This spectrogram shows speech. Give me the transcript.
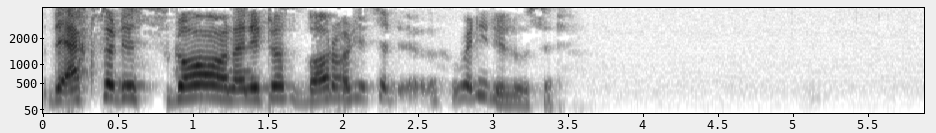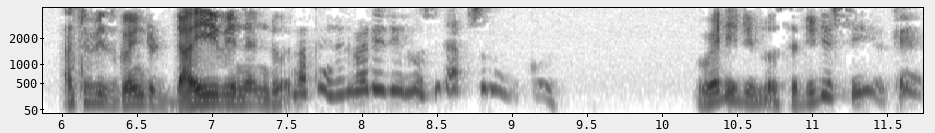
the accent is gone and it was borrowed, he said, where did you lose it? As if he's going to dive in and do nothing. Where did he lose it? Absolutely cool. Where did he lose it? Did you see? Okay.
